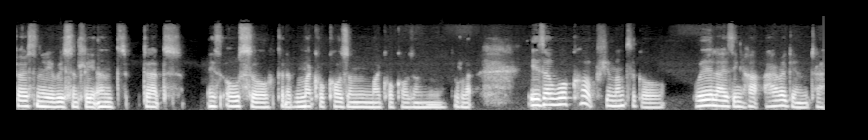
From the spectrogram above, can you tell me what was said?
personally recently, and that is also kind of macrocosm, microcosm, is I woke up a few months ago realizing how arrogant I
